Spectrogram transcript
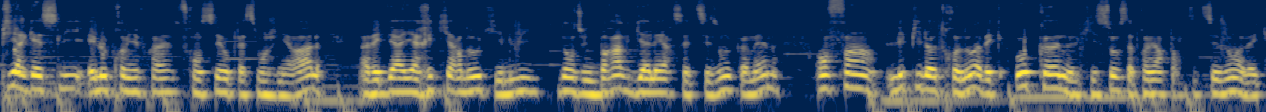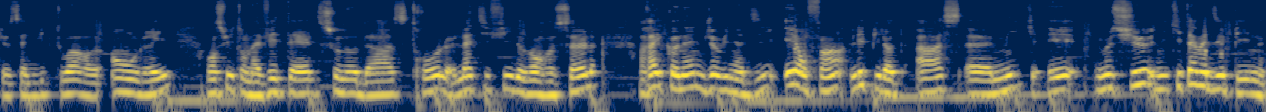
Pierre Gasly est le premier français au classement général, avec derrière Ricciardo qui est lui dans une brave galère cette saison quand même. Enfin, les pilotes Renault avec Ocon qui sauve sa première partie de saison avec euh, cette victoire euh, en Hongrie. Ensuite, on a Vettel, Tsunoda, Stroll, Latifi devant Russell, Raikkonen, Giovinazzi et enfin les pilotes Haas, euh, Mick et Monsieur Nikita Mazepin.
